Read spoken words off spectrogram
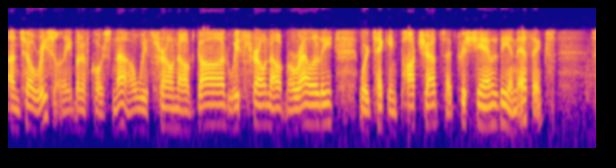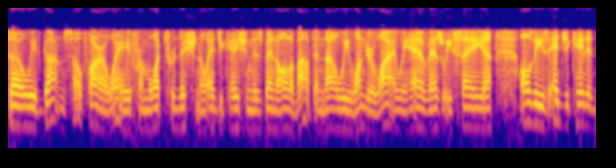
until recently. But of course, now we've thrown out God, we've thrown out morality, we're taking potshots at Christianity and ethics. So we've gotten so far away from what traditional education has been all about, and now we wonder why we have, as we say, uh, all these educated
